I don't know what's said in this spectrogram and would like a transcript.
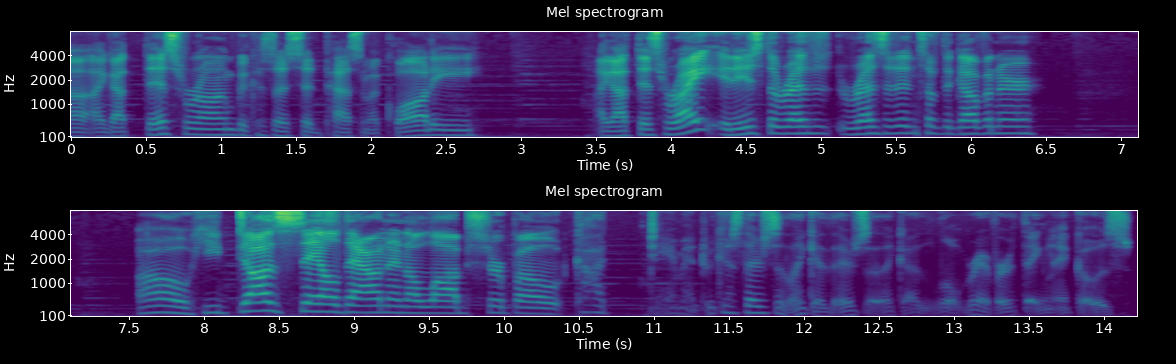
Uh, I got this wrong because I said Passamaquoddy. I got this right. It is the res residence of the governor. Oh, he does sail down in a lobster boat. God damn it! Because there's like a there's like a little river thing that goes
